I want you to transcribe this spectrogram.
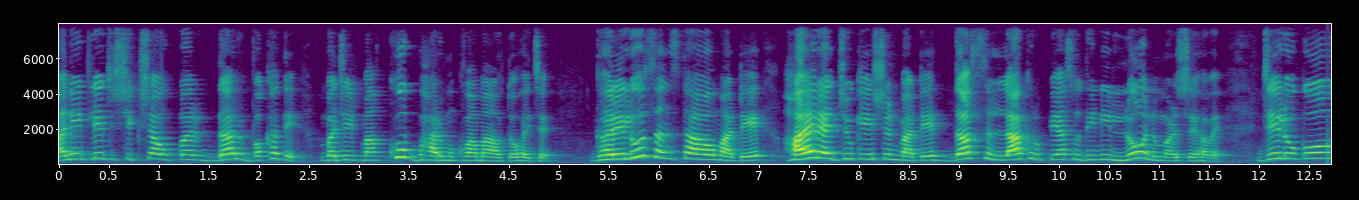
અને એટલે જ શિક્ષા ઉપર દર વખતે બજેટમાં ખૂબ ભાર મૂકવામાં આવતો હોય છે. ઘરેલું સંસ્થાઓ માટે, હાયર એજ્યુકેશન માટે દસ લાખ રૂપિયા સુધીની લોન મળશે હવે. જે લોકો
